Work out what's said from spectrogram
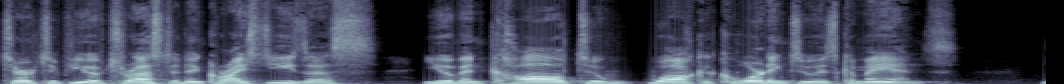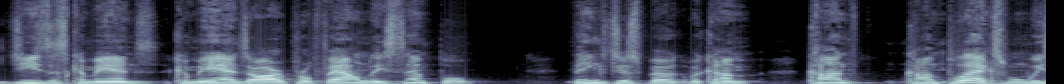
church, if you have trusted in Christ Jesus, you have been called to walk according to his commands. Jesus' commands commands are profoundly simple. Things just become con- complex when we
